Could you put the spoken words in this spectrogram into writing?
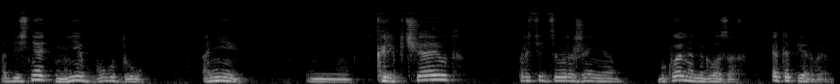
объяснять не буду. Они крепчают, простите за выражение, буквально на глазах. Это первое.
